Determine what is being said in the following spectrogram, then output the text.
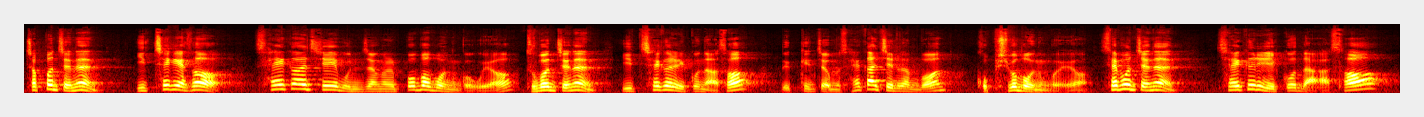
첫 번째는 이 책에서 세 가지의 문장을 뽑아보는 거고요. 두 번째는 이 책을 읽고 나서 느낀 점을 세 가지를 한번 곱씹어보는 거예요. 세 번째는 책을 읽고 나서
